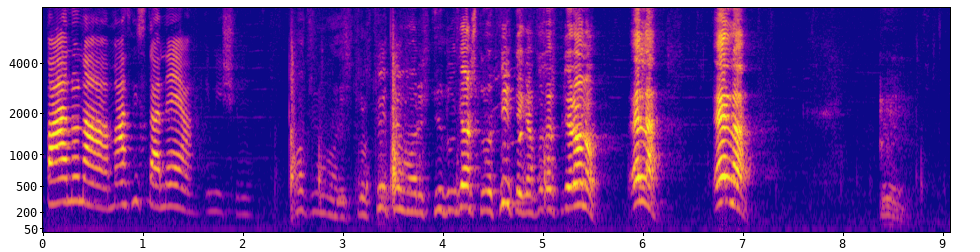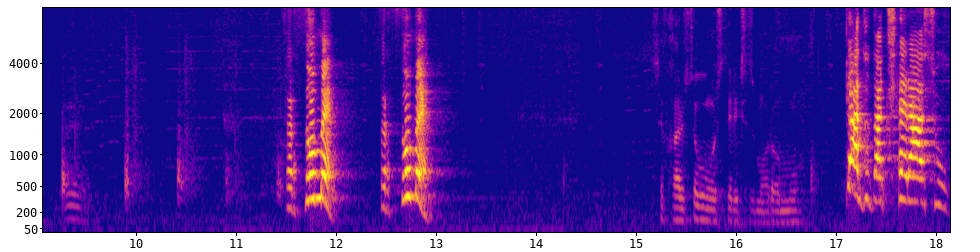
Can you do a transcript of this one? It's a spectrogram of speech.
πάνω να μάθεις τα νέα, η μίση μου. Όχι, μωρή, στρωθείτε, μωρή, στη δουλειά στρωθείτε, γι' αυτό σας πληρώνω. Έλα, έλα. Θα έρθουμε, θα έρθουμε. Σε ευχαριστώ που μου στήριξες, μωρό μου. Κάτω τα ξερά σου!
